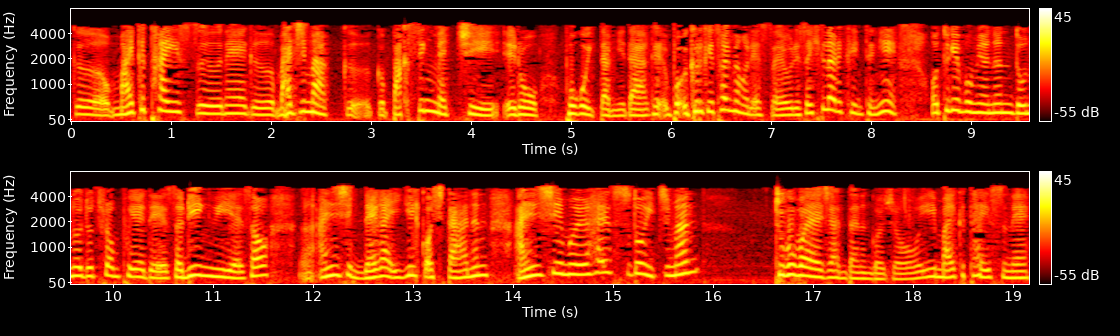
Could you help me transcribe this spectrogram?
그 마이크 타이슨의 그 마지막 그, 그 boxing match로 보고 있답니다. 그, 그렇게 설명을 했어요. 그래서 힐러리 클린턴이 어떻게 보면은 도널드 트럼프에 대해서 링 위에서 어, 안심, 내가 이길 것이다 하는 안심을 할 수도 있지만 두고 봐야지 한다는 거죠. 이 마이크 타이슨의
